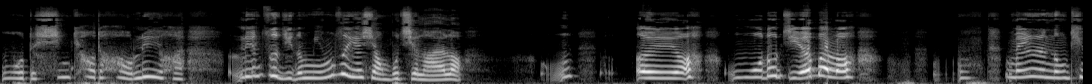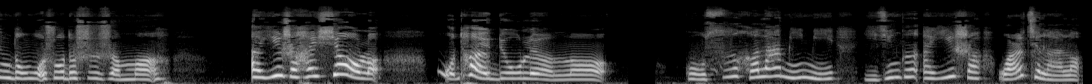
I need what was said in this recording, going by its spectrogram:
我的心跳的好厉害，连自己的名字也想不起来了。嗯，哎呀，我都结巴了。嗯，没人能听懂我说的是什么。艾伊莎还笑了，我太丢脸了。古斯和拉米米已经跟艾伊莎玩起来了，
